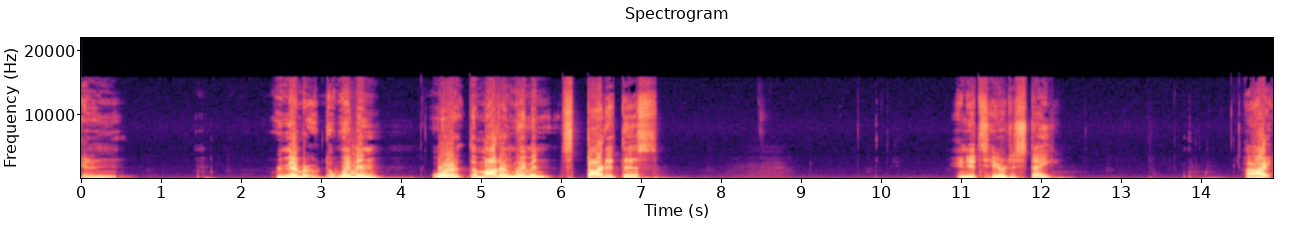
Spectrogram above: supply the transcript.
And remember, the women or the modern women started this, and it's here to stay. All right?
